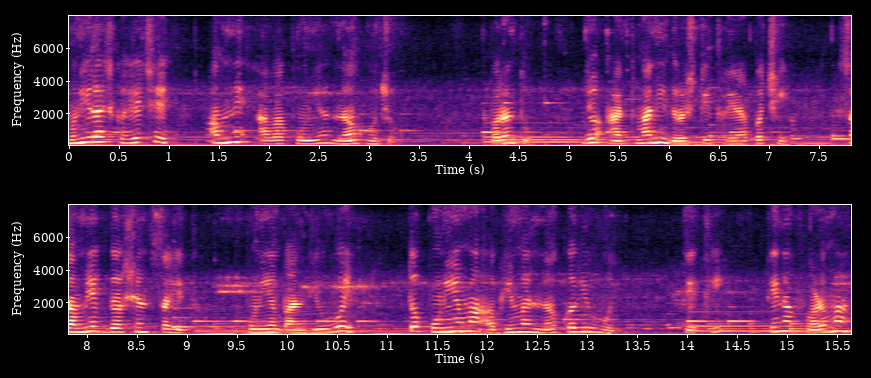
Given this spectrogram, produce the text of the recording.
મુનિરાજ કહે છે, અમને આવા પુણ્ય ન હોજો. પરંતુ જો આત્માની દ્રષ્ટિ થયા પછી સમ્યક દર્શન સહિત પુણ્ય બાંધ્યું હોય, તો પુણ્યમાં અભિમાન ન કર્યું હોય. તેથી તેના ફળમાં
